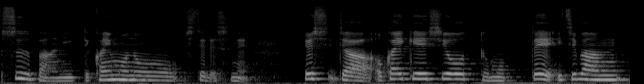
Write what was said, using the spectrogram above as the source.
スーパーに行って買い物をしてですねよしじゃあお会計しようと思って一番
